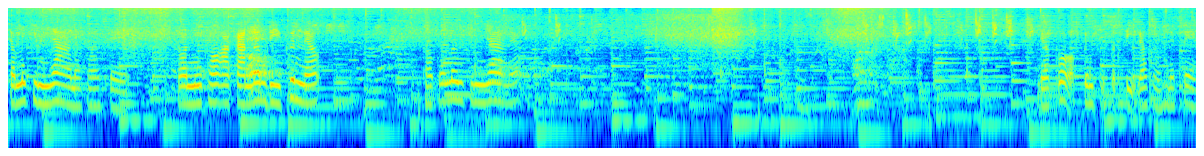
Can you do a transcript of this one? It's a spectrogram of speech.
จะไม่กินหญ้านะคะ แต่ตอนนี้เขาอาการเริ่มดีขึ้นแล้ว เขาก็เริ่มกินหญ้าแล้ว เดี๋ยวก็เป็นปกติแล้วค่ะแม่แป้ง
